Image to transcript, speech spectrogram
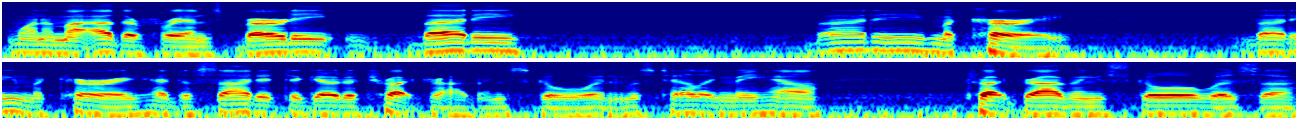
one of my other friends, Birdie, Buddy, Buddy McCurry, Buddy McCurry had decided to go to truck driving school and was telling me how truck driving school was uh,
